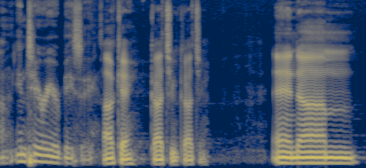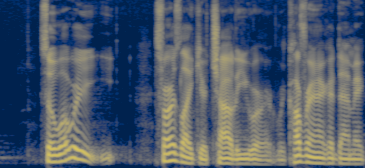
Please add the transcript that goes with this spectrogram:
uh, interior BC. Okay, got you, got you. And um, so, what were you, as far as like your childhood? You were a recovering academic.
